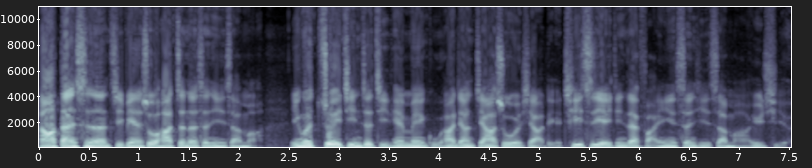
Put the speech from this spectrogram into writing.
然后，但是呢，即便说他真的升息三码，因为最近这几天美股它这样加速的下跌，其实也已经在反映升息三码预期了。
